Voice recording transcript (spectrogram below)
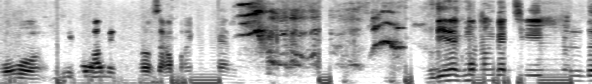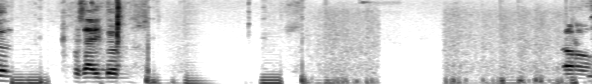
Oo, hindi ko kami. Oh, sa kapangyarihan. Hindi nagmumanggat si doon, Poseidon. Oo.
